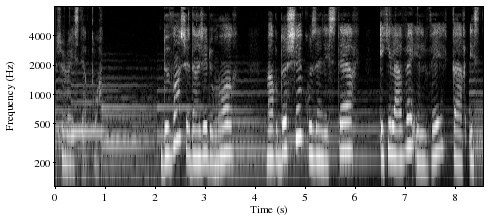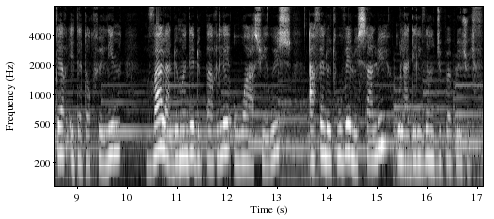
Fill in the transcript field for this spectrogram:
selon Esther 3. Devant ce danger de mort, Mardoché, cousin d'Esther, et qu'il avait élevé car Esther était orpheline, va la demander de parler au roi Assuérus afin de trouver le salut ou la délivrance du peuple juif,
